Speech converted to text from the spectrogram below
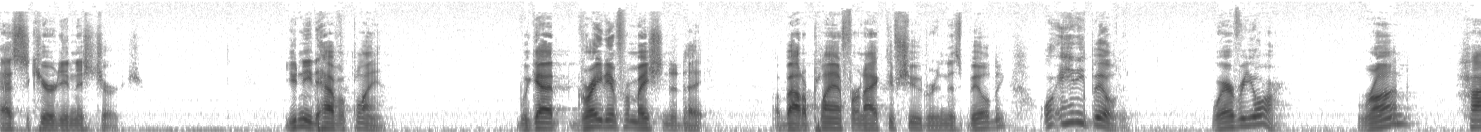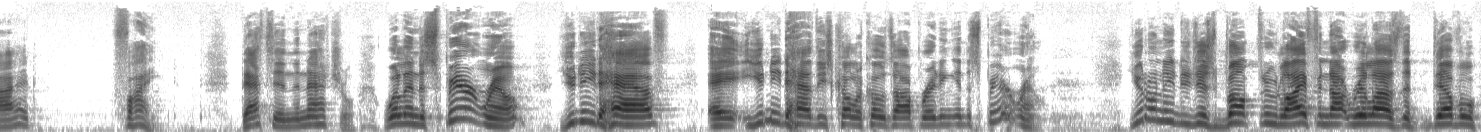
as security in this church. You need to have a plan. We got great information today about a plan for an active shooter in this building or any building, wherever you are. Run, hide, fight. That's in the natural. Well, in the spirit realm, you need to have a you need to have these color codes operating in the spirit realm. You don't need to just bump through life and not realize that the devil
